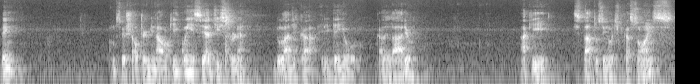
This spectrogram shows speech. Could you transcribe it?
Bem, vamos fechar o terminal aqui e conhecer a distro, né? Do lado de cá ele tem o calendário. Aqui, status e notificações.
